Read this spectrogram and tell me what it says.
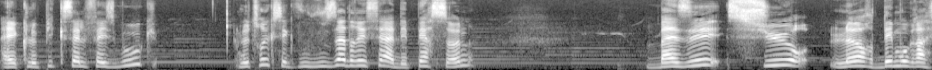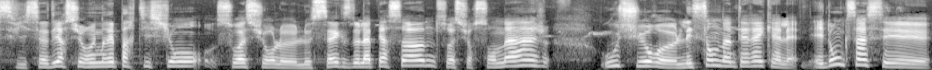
avec le pixel Facebook, le truc c'est que vous vous adressez à des personnes basées sur leur démographie, c'est-à-dire sur une répartition soit sur le, sexe de la personne, soit sur son âge, ou sur euh, les centres d'intérêt qu'elle est. Et donc ça c'est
